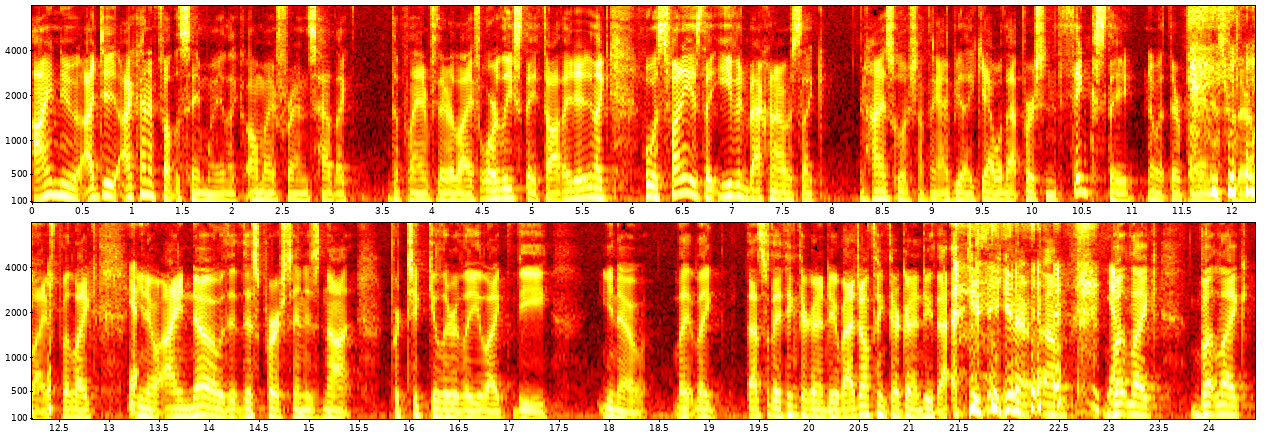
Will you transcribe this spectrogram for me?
I knew, I did, I kind of felt the same way. Like, all my friends had like the plan for their life, or at least they thought they did. And like, what was funny is that even back when I was like in high school or something, I'd be like, yeah, well, that person thinks they know what their plan is for their life. But like, Yeah. you know, I know that this person is not particularly like the, you know, like, like, that's what they think they're going to do, but I don't think they're going to do that. you know, um, Yeah. but like, but like,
